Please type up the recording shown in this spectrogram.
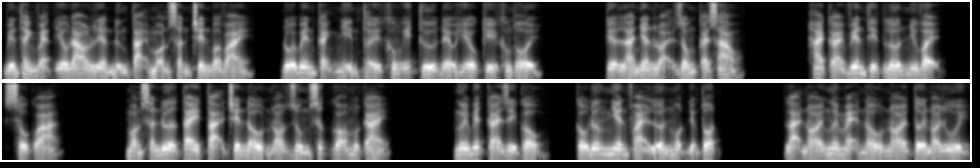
biến thành vẹt yêu đao liền đứng tại mòn sần trên bờ vai, đối bên cạnh nhìn thấy không ít thứ đều hiếu kỳ không thôi. Kia là nhân loại giống cái sao? Hai cái viên thịt lớn như vậy, xấu quá. Mòn sân đưa tay tại trên đầu nó dùng sức gõ một cái. Ngươi biết cái gì cầu, cầu đương nhiên phải lớn một điểm tốt. Lại nói ngươi mẹ nấu nói tới nói lui,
